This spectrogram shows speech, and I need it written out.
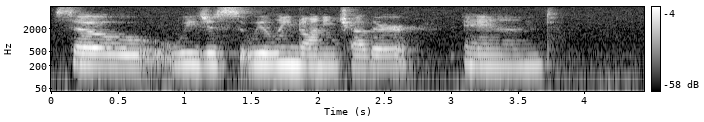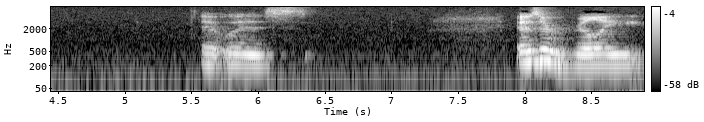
so we just we leaned on each other and it was it was a really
